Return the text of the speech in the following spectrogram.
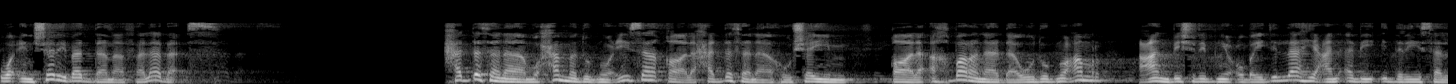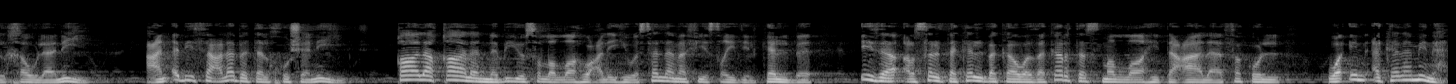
وإن شرب الدم فلا بأس. حدثنا محمد بن عيسى قال حدثنا هشيم قال أخبرنا داود بن عمرو عن بشر بن عبيد الله عن أبي إدريس الخولاني عن أبي ثعلبة الخشني قال قال النبي صلى الله عليه وسلم في صيد الكلب إذا أرسلت كلبك وذكرت اسم الله تعالى فكل وإن أكل منه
